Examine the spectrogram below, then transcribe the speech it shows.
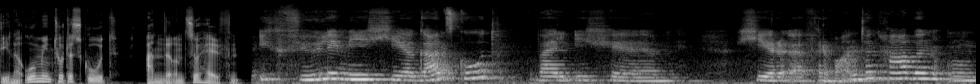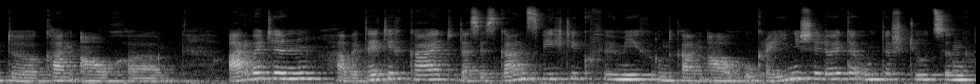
Dina Umin tut es gut, anderen zu helfen. Ich fühle mich hier ganz gut, weil ich äh, hier äh, Verwandten habe und äh, kann auch arbeiten, habe Tätigkeit. Das ist ganz wichtig für mich und kann auch ukrainische Leute unterstützen,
